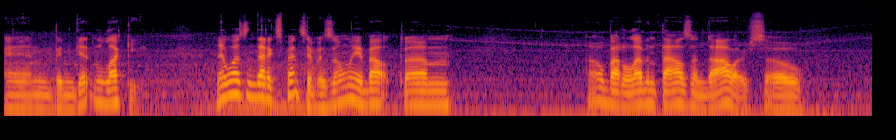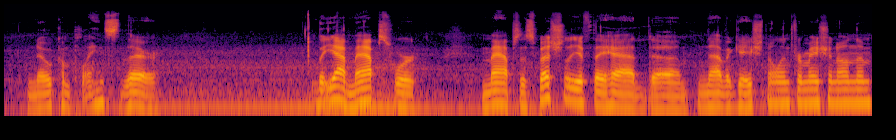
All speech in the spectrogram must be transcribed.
and been getting lucky. And it wasn't that expensive. It was only about, um, oh, about $11,000. So no complaints there. But yeah, maps were, maps, especially if they had uh, navigational information on them,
